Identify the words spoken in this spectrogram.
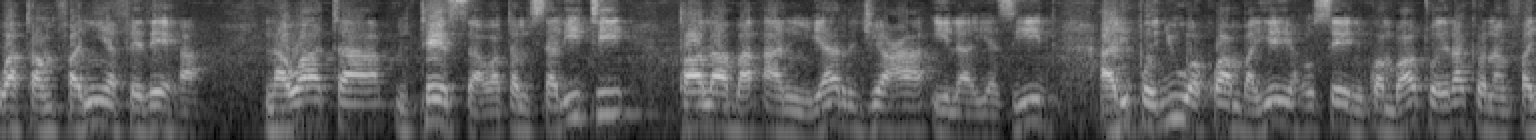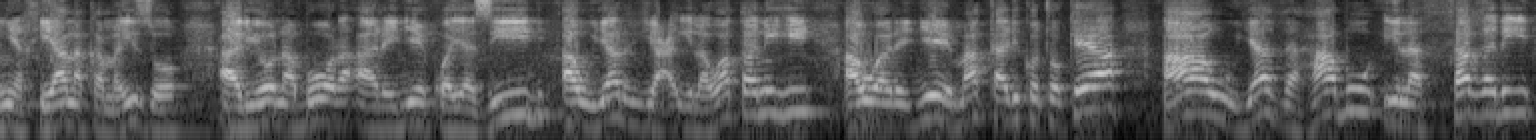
watamfanyia fedheha na watamtesa watamsaliti talaba an yarjia ila yazid. Alipojua kwamba yeye husein kwamba watu wa iraki wanamfanyia khiana kama hizo aliona bora arejee kwa yazid au yarjia ila watanihi au arejee maka alikotokea au yadhhabu ila thaghri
